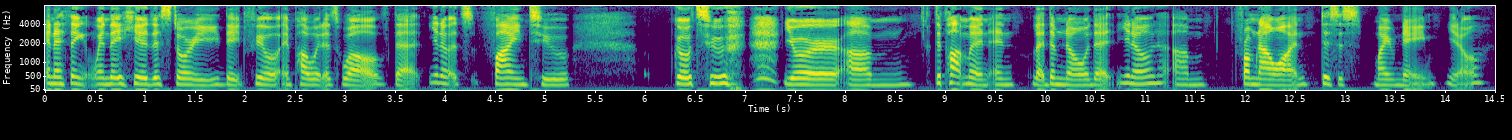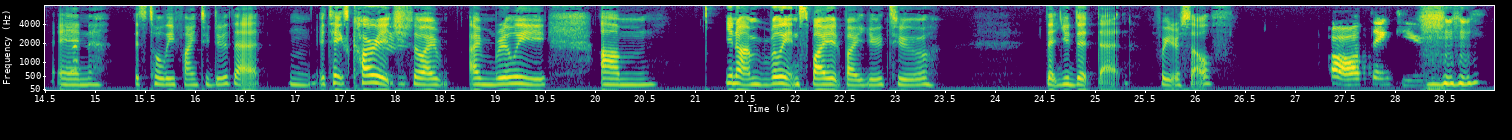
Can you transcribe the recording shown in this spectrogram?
And I think when they hear this story, they'd feel empowered as well. That you know, it's fine to go to your um, department and let them know that you know um, from now on this is my name you know and it's totally fine to do that mm. it takes courage so i i'm really um, you know i'm really inspired by you to that you did that for yourself Oh, thank you.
